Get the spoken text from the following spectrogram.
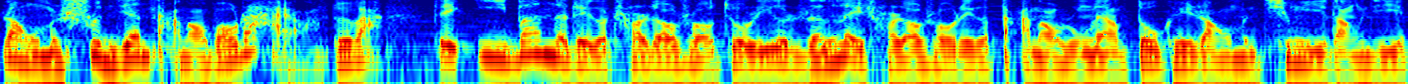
让我们瞬间大脑爆炸呀，对吧？这一般的这个叉教授就是一个人类叉教授，这个大脑容量都可以让我们轻易宕机，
